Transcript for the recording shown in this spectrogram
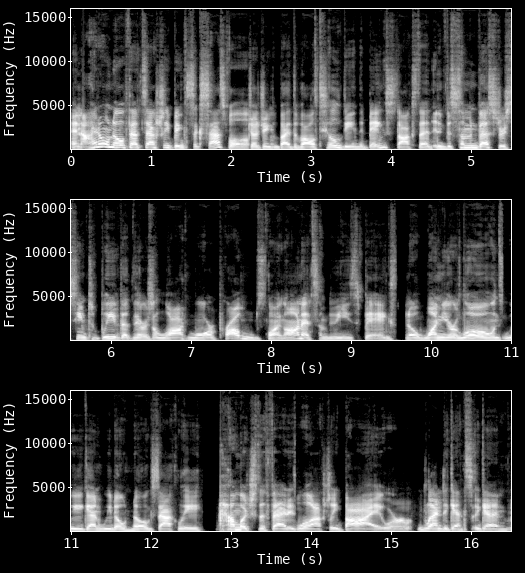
And I don't know if that's actually been successful, judging by the volatility in the bank stocks. That some investors seem to believe that there's a lot more problems going on at some of these banks. You know, one year loans, we again, we don't know exactly how much the Fed will actually buy or lend against again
